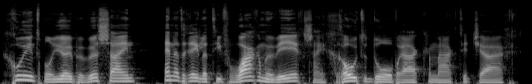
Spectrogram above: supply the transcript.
groeiend milieubewustzijn en het relatief warme weer zijn grote doorbraak gemaakt dit jaar.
